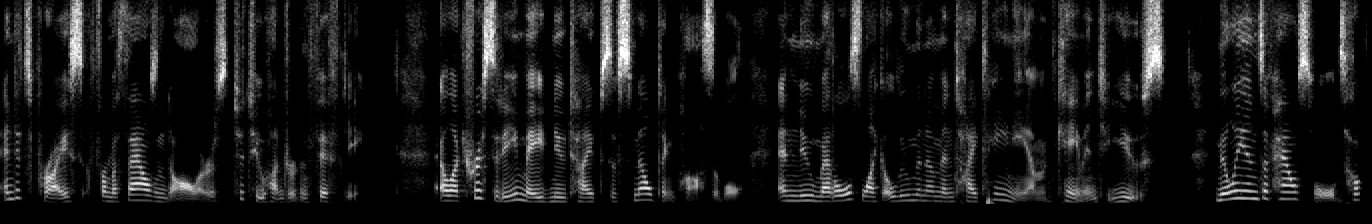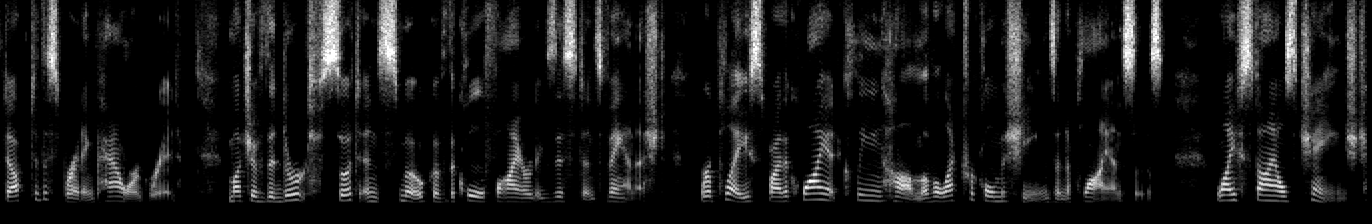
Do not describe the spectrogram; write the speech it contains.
and its price from $1,000 to 250. Electricity made new types of smelting possible, and new metals like aluminum and titanium came into use. Millions of households hooked up to the spreading power grid. Much of the dirt, soot, and smoke of the coal fired existence vanished, replaced by the quiet, clean hum of electrical machines and appliances. Lifestyles changed,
